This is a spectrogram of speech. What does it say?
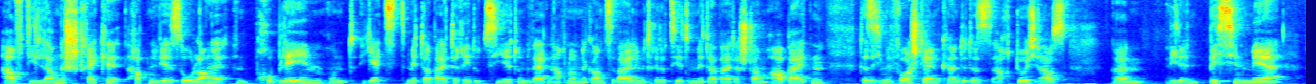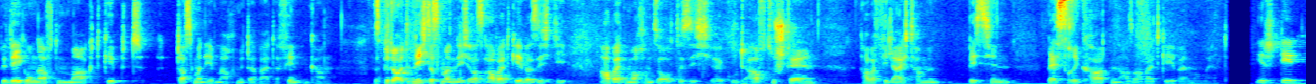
Auf die lange Strecke hatten wir so lange ein Problem und jetzt Mitarbeiter reduziert und werden auch noch eine ganze Weile mit reduziertem Mitarbeiterstamm arbeiten, dass ich mir vorstellen könnte, dass es auch durchaus ähm, wieder ein bisschen mehr Bewegung auf dem Markt gibt, dass man eben auch Mitarbeiter finden kann. Das bedeutet nicht, dass man nicht als Arbeitgeber sich die Arbeit machen sollte, sich äh, gut aufzustellen, aber vielleicht haben wir ein bisschen bessere Karten als Arbeitgeber im Moment. Ihr steht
